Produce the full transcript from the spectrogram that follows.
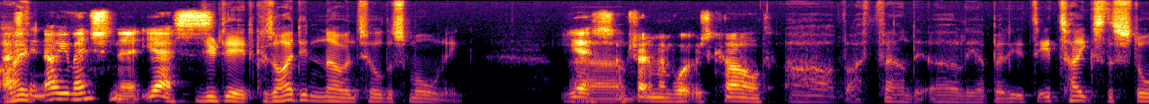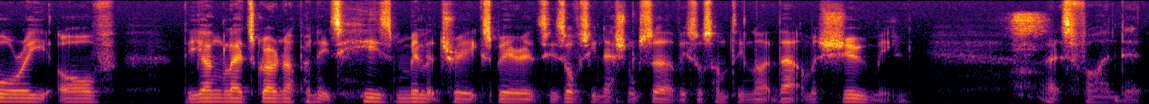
I- actually now you mention it, yes, You did because I didn't know until this morning. yes, I'm um, trying to remember what it was called. Oh, I found it earlier, but it, it takes the story of the young lad's grown up and it's his military experiences, obviously national service or something like that. I'm assuming. Let's find it.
